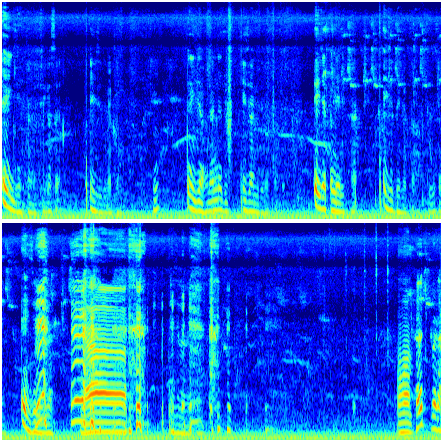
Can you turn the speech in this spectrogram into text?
এই যে। হ্যাঁ, ঠিক আছে। এই যে দিন একটা। এই যে না না এই যে আনি দিন এই যে একটা নেন। হ্যাঁ, এই যে একটা এই যে নিন না। ইয়া, এই যে দিন একটা মোহন হেট বেটা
